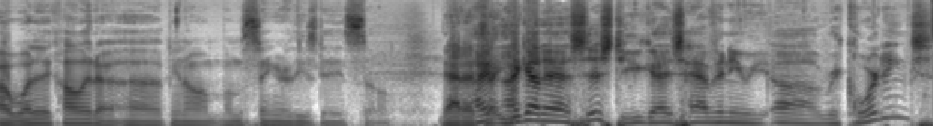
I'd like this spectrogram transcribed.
Uh, what do they call it? A, uh, you know, I'm, I'm a singer these days. So, that I, you- I got to ask this: Do you guys have any uh, recordings?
